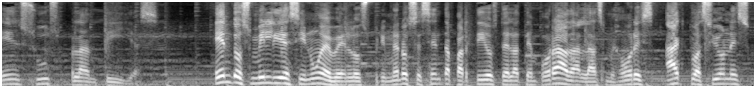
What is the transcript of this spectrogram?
en sus plantillas. En 2019, en los primeros 60 partidos de la temporada, las mejores actuaciones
